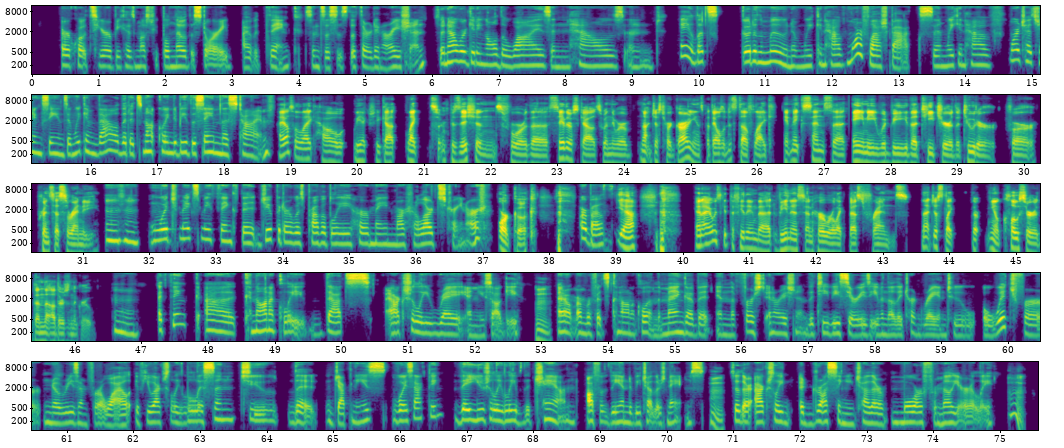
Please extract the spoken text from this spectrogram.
air quotes here because most people know the story, I would think, since this is the third iteration. So now we're getting all the whys and hows and hey, let's go to the moon and we can have more flashbacks and we can have more touching scenes and we can vow that it's not going to be the same this time. I also like how we actually got like certain positions for the Sailor Scouts when they were not just her guardians, but they also did stuff like it makes sense that Amy would be the teacher, the tutor for Princess Serenity. Mm-hmm. Which makes me think that Jupiter was probably her main martial arts trainer. Or cook. or both. Yeah. And I always get the feeling that Venus and her were like best friends. Not just like they're you know, closer than the others in the group. Mm. I think uh, canonically that's actually Rei and Usagi. Hmm. I don't remember if it's canonical in the manga, but in the first iteration of the TV series, even though they turned Rei into a witch for no reason for a while, if you actually listen to the Japanese voice acting, they usually leave the Chan off of the end of each other's names. Hmm. So they're actually addressing each other more familiarly.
